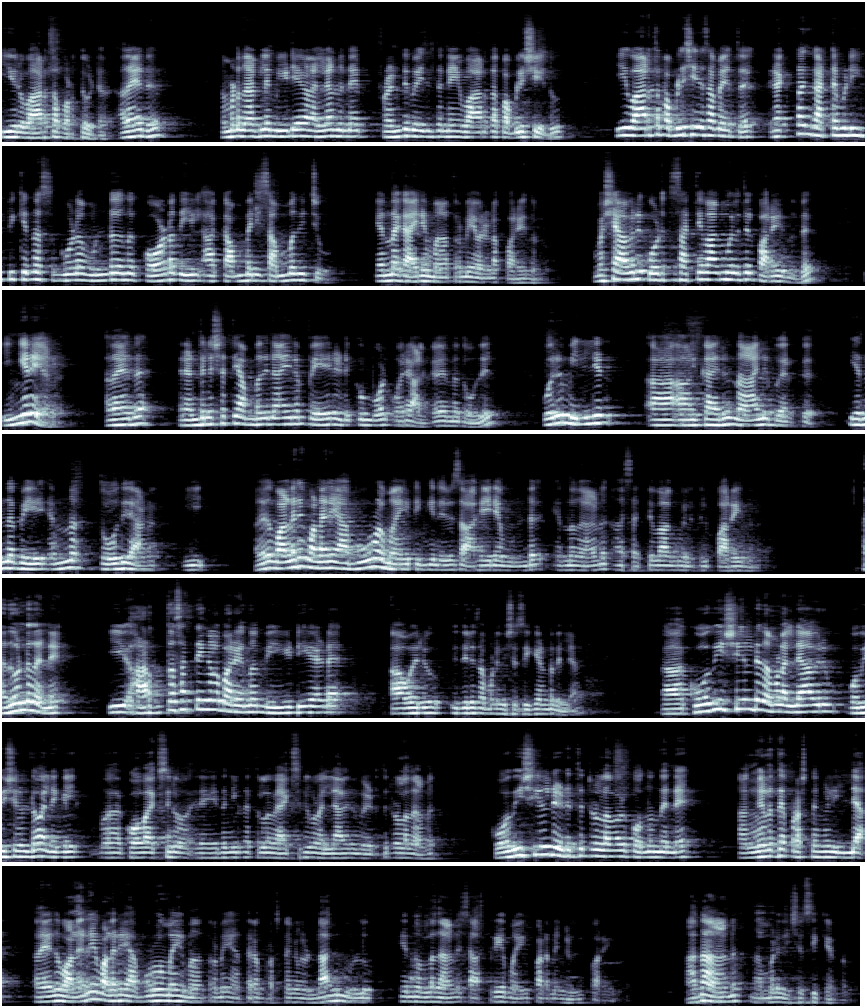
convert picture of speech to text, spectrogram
ഈ ഒരു വാർത്ത പുറത്തുവിട്ടത് അതായത് നമ്മുടെ നാട്ടിലെ മീഡിയകളെല്ലാം തന്നെ ഫ്രണ്ട് പേജിൽ തന്നെ ഈ വാർത്ത പബ്ലിഷ് ചെയ്തു. ഈ വാർത്ത പബ്ലിഷ് ചെയ്ത സമയത്ത് രക്തം കട്ടപിടിപ്പിക്കുന്ന ഗുണമുണ്ട് എന്ന് കോടതിയിൽ ആ കമ്പനി സമ്മതിച്ചു എന്ന കാര്യം മാത്രമേ അവരുടെ പറയുന്നുള്ളൂ. പക്ഷെ അവർ കൊടുത്ത സത്യവാങ്മൂലത്തിൽ പറയുന്നത് ഇങ്ങനെയാണ്. അതായത് രണ്ട് ലക്ഷത്തി അമ്പതിനായിരം പേരെടുക്കുമ്പോൾ ഒരാൾക്ക് എന്ന തോതിൽ ഒരു മില്യൺ ആൾക്കാർ നാല് പേർക്ക് എന്ന പേ എന്ന തോതിലാണ് ഈ അതായത് വളരെ വളരെ അപൂർവമായിട്ട് ഇങ്ങനെ ഒരു സാഹചര്യം ഉണ്ട് എന്നതാണ് ആ സത്യവാങ്മൂലത്തിൽ പറയുന്നത്. അതുകൊണ്ട് തന്നെ ഈ അർത്ഥസത്യങ്ങൾ പറയുന്ന മീഡിയയുടെ ആ ഒരു ഇതിൽ നമ്മൾ വിശ്വസിക്കേണ്ടതില്ല. കോവിഷീൽഡ് നമ്മൾ എല്ലാവരും കോവിഷീൽഡോ അല്ലെങ്കിൽ കോവാക്സിനോ ഏതെങ്കിലും തരത്തിലുള്ള വാക്സിനുകൾ എല്ലാവരും എടുത്തിട്ടുള്ളതാണ്. കോവിഷീൽഡ് എടുത്തിട്ടുള്ളവർക്കൊന്നും തന്നെ അങ്ങനത്തെ പ്രശ്നങ്ങളില്ല. അതായത് വളരെ വളരെ അപൂർവമായി മാത്രമേ അത്തരം പ്രശ്നങ്ങൾ ഉണ്ടാകുന്നുള്ളൂ എന്നുള്ളതാണ് ശാസ്ത്രീയമായി പഠനങ്ങളിൽ പറയുന്നത്. അതാണ് നമ്മൾ വിശ്വസിക്കേണ്ടത്.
